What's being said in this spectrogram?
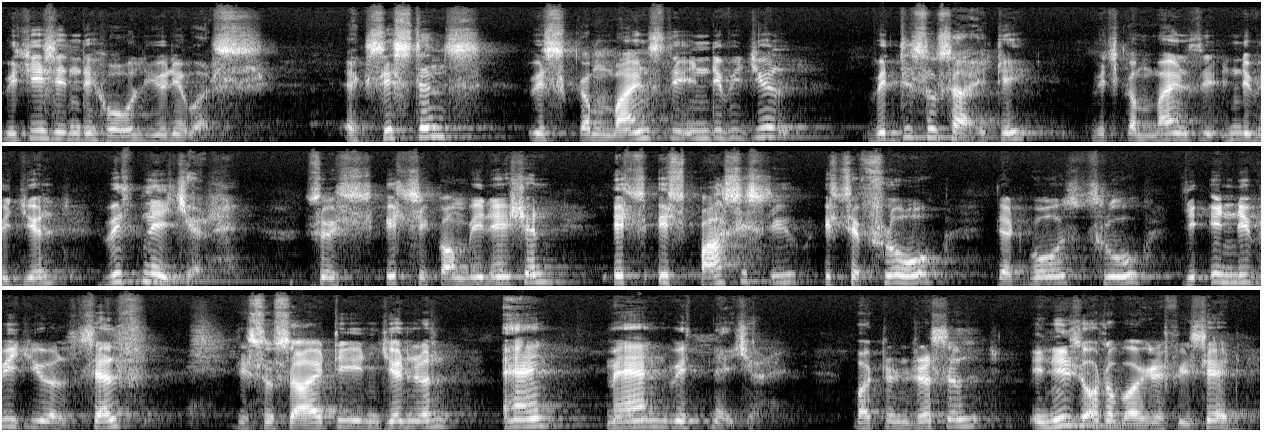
which is in the whole universe. Existence which combines the individual with the society, which combines the individual with nature. So it's, it's a combination, it's, it's passes through, it's a flow that goes through the individual self, the society in general, and man with nature. Bertrand Russell, in his autobiography, said,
